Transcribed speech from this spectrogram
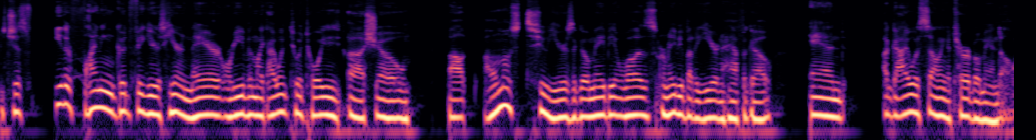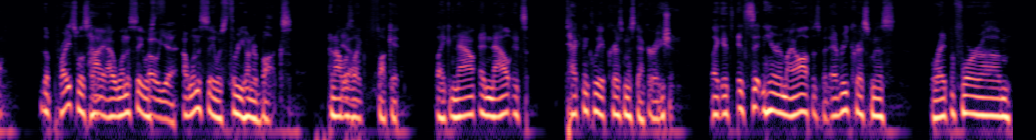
just either finding good figures here and there, or even like I went to a toy uh, show about almost two years ago, maybe it was, or maybe about a year and a half ago, and a guy was selling a Turbo Man doll. The price was high. I want to say it was. Oh, yeah. I want to say it was three hundred bucks, and I was like, "Fuck it!" Like now, and now it's technically a Christmas decoration. Like it's it's sitting here in my office, but every Christmas, right before um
